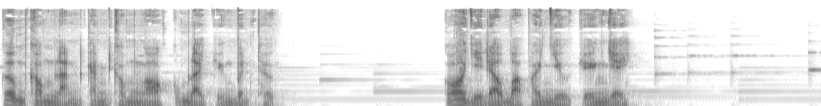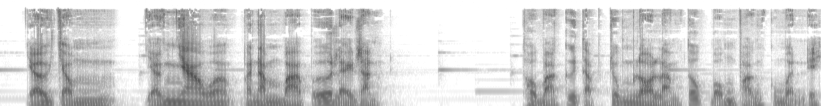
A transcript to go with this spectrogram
Cơm không lạnh canh không ngọt cũng là chuyện bình thường. Có gì đâu bà phải nhiều chuyện vậy. Vợ chồng giận nhau ba năm ba bữa lại lành. Thôi bà cứ tập trung lo làm tốt bổn phận của mình đi.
